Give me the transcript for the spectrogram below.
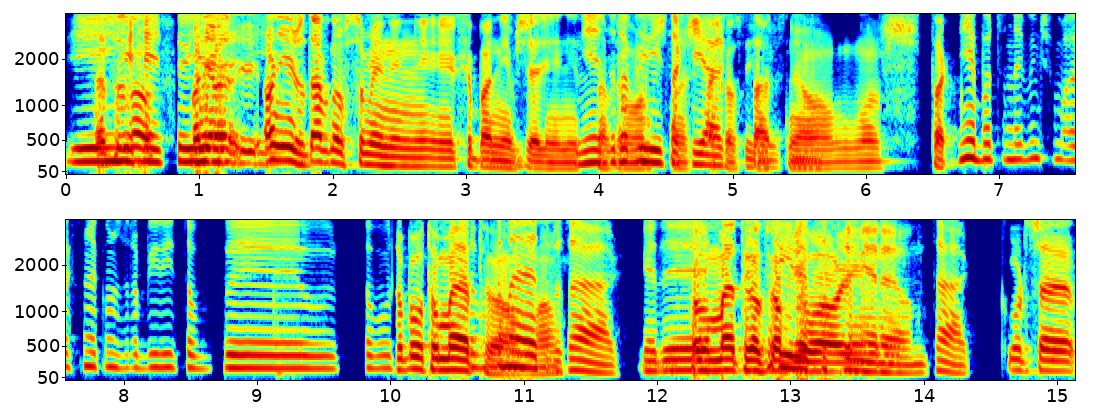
I Znaczy, nie no, hejtuję... oni, oni już dawno w sumie nie, nie, chyba nie wzięli nic Nie na zrobili takiej tak akcji już, ostatnio. No, już tak, Nie, bo to największą akcją, jaką zrobili, to był... To był to było to to, metro. był to metro, no. tak. Kiedy To metro zrobiło im, tak. Kurczę,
